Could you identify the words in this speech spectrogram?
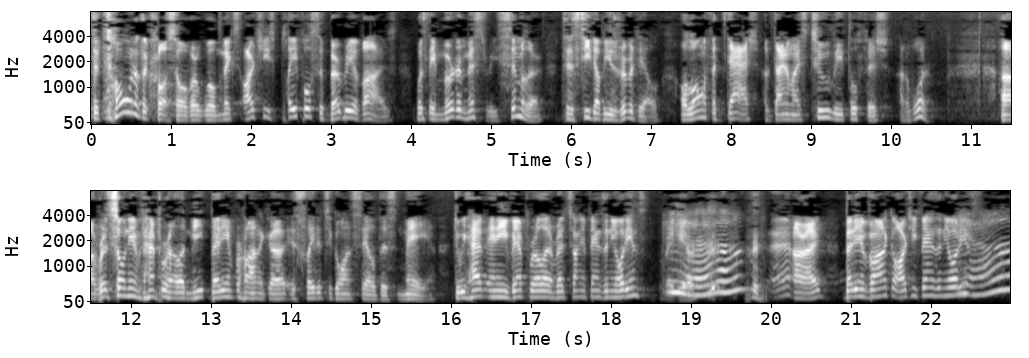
the tone of the crossover will mix Archie's playful suburbia vibes with a murder mystery similar to the CW's Riverdale, along with a dash of Dynamite's two lethal fish out of water. Uh, Red Sonja and Vampirella Meet Betty and Veronica is slated to go on sale this May. Do we have any Vampirella and Red Sonja fans in the audience? Right here. Yeah. Eh, all right. Betty and Veronica, Archie fans in the audience? Yeah.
